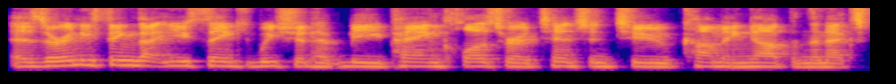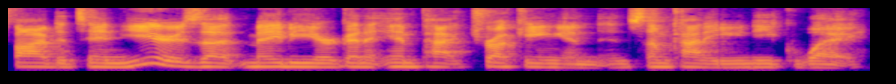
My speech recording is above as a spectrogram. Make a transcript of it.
Is there anything that you think we should be paying closer attention to coming up in the next five to 10 years that maybe are going to impact trucking in, in some kind of unique way?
